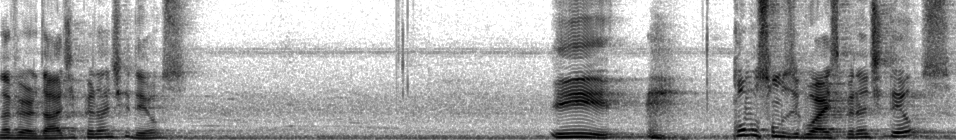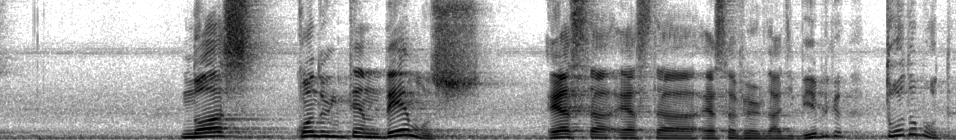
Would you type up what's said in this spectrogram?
na verdade, perante Deus. E como somos iguais perante Deus, nós, quando entendemos esta, esta, esta verdade bíblica, tudo muda.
